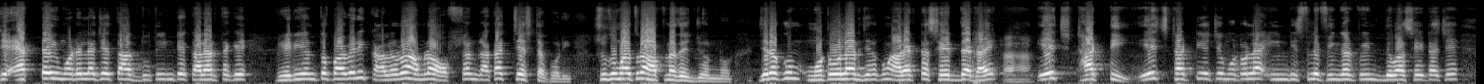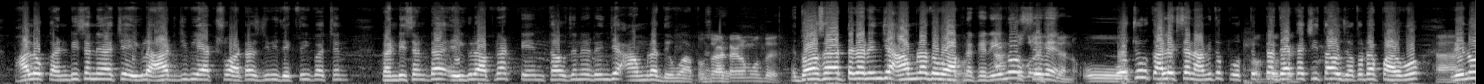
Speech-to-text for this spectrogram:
যে একটাই মডেল আছে তার দু তিনটে কালার থাকে। ভেরিয়েন্ট তো পাবেনই কালারও আমরা অপশন রাখার চেষ্টা করি শুধুমাত্র আপনাদের জন্য যেরকম মোটোলার যেরকম আরেকটা সেট দেখায় হ্যাঁ, হ্যাঁ। এইচ থার্টি এইচ থার্টি হচ্ছে মোটোলা ইন ডিসপ্লে ফিঙ্গারপ্রিন্ট দেওয়া সেট আছে ভালো কন্ডিশনে আছে এগুলো আট জিবি একশো আঠাশ জিবি দেখতেই পাচ্ছেন কন্ডিশনটা এইগুলো আপনার টেন থাউজেন্ডের রেঞ্জে আমরা দেবো দশ আপনাকে হাজার টাকার দশ হাজার টাকা রেঞ্জে আমরা দেবো আপনাকে রেনো সেভেন প্রচুর কালেকশন আমি তো প্রত্যেকটা. দেখাচ্ছি তাও যতটা পারব হ্যাঁ। রেনো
